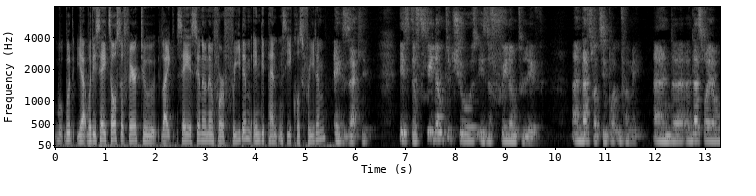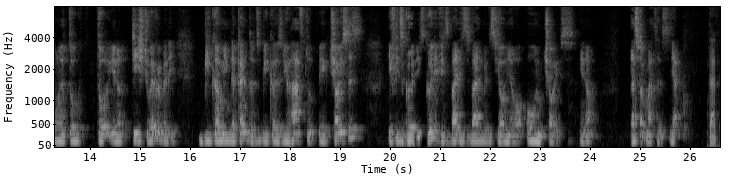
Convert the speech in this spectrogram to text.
would yeah? Would you say it's also fair to like say a synonym for freedom? Independence equals freedom. Exactly it's the freedom to choose, is the freedom to live, and that's what's important for me. And uh, that's why I want to talk, to you know, teach to everybody, become independent because you have to make choices. If it's good, it's good. If it's bad, it's bad. But it's your, your own choice. You know, that's what matters. Yeah. That.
